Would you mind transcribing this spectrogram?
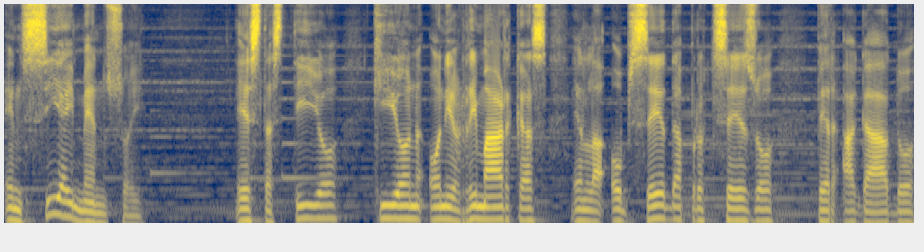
en siai mensoi. Estas tio quion oni rimarcas en la obseda proceso per agado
